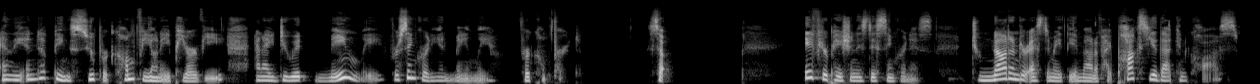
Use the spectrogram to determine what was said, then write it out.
and they end up being super comfy on APRV. And I do it mainly for synchrony and mainly for comfort. So if your patient is dyssynchronous, do not underestimate the amount of hypoxia that can cause.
